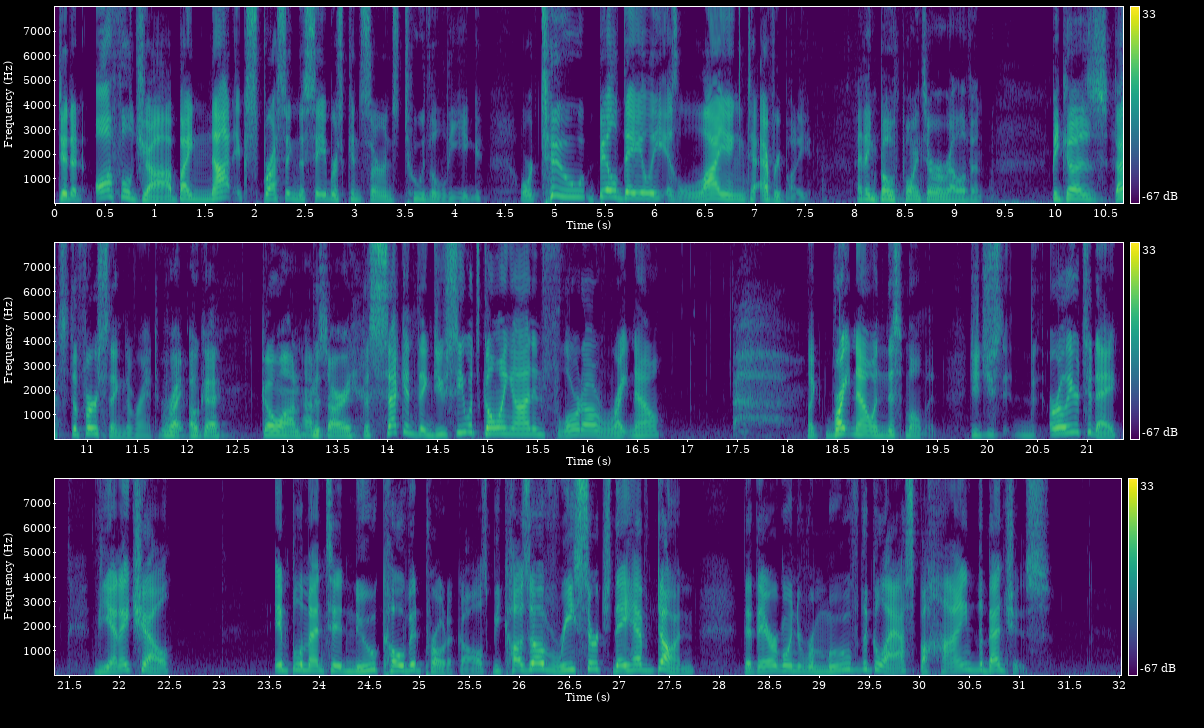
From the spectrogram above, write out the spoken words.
did an awful job by not expressing the Sabres' concerns to the league, or two, Bill Daly is lying to everybody. I think both points are irrelevant because That's the first thing to rant about. right. Okay, go on. I'm sorry. The second thing, do you see what's going on in Florida right now? Like right now in this moment. Did you earlier today, the NHL implemented new COVID protocols because of research they have done that they are going to remove the glass behind the benches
